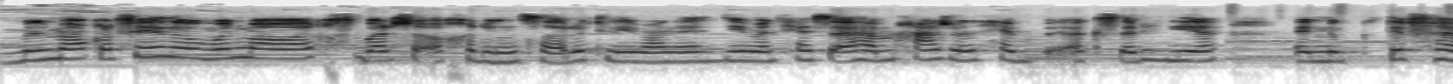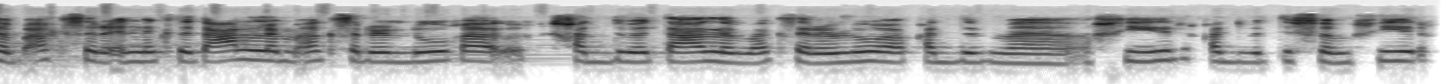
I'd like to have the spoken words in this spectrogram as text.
من هذا ومن مواقف برشا آخرين صارت لي معناه ديما نحس أهم حاجة نحب أكثر هي إنك تفهم أكثر إنك تتعلم أكثر اللغة قد ما تتعلم أكثر اللغة قد ما خير قد ما تفهم خير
